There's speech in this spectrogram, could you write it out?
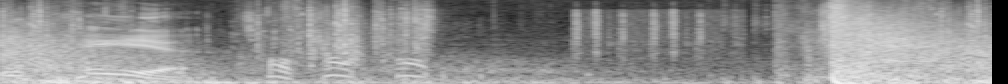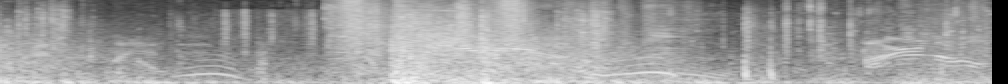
ปืนเท่อะชอบชอบชอบ Fire in the hole.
